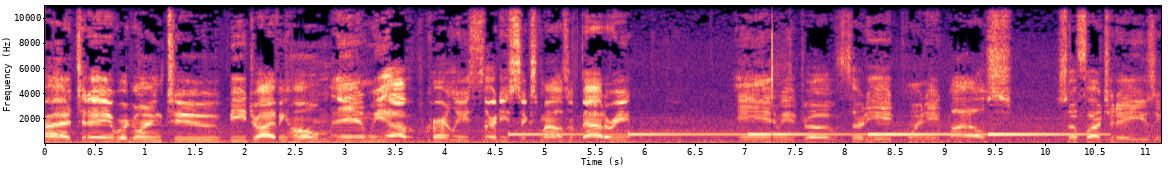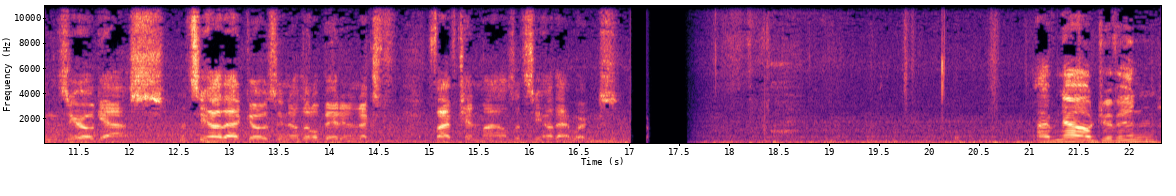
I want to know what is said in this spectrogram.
right, today we're going to be driving home and we have currently 36 miles of battery and we drove 38.8 miles so far today using zero gas. Let's see how that goes in a little bit in the next 5 10 miles. Let's see how that works. I've now driven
